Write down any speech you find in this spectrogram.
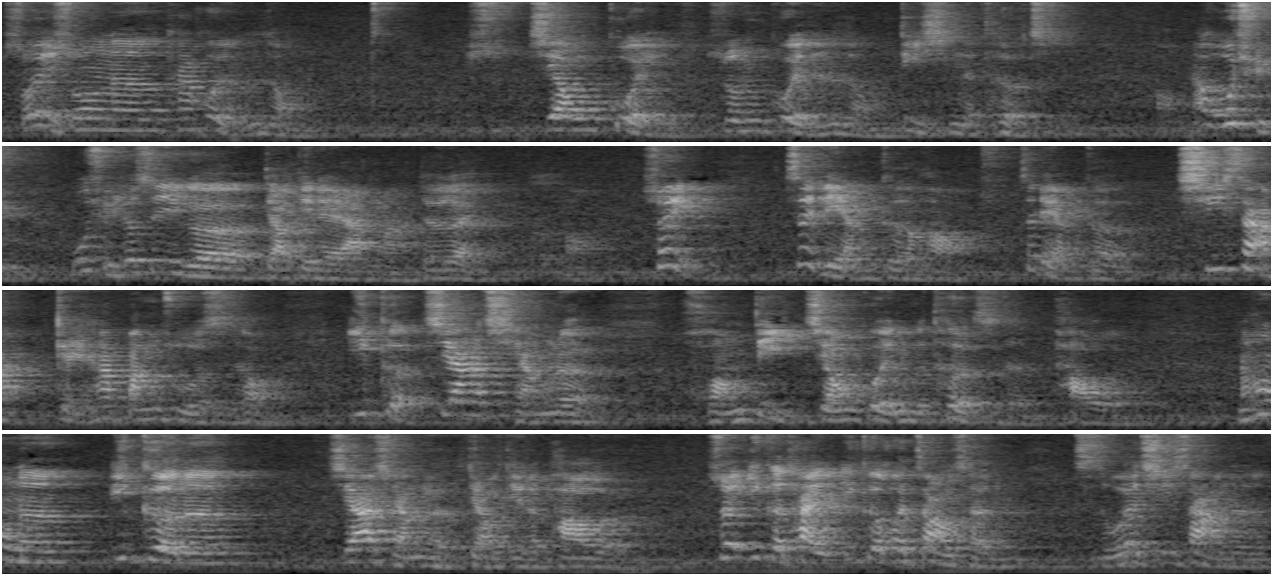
所以说呢，它会有那种娇贵、尊贵的那种地心的特质。好，那武曲，武曲就是一个屌屌的狼嘛，对不对？好，所以这两个哈，这两个七煞给他帮助的时候，一个加强了皇帝娇贵那个特质的 power，然后呢，一个呢加强了屌屌的 power，所以一个太一个会造成紫薇七煞呢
